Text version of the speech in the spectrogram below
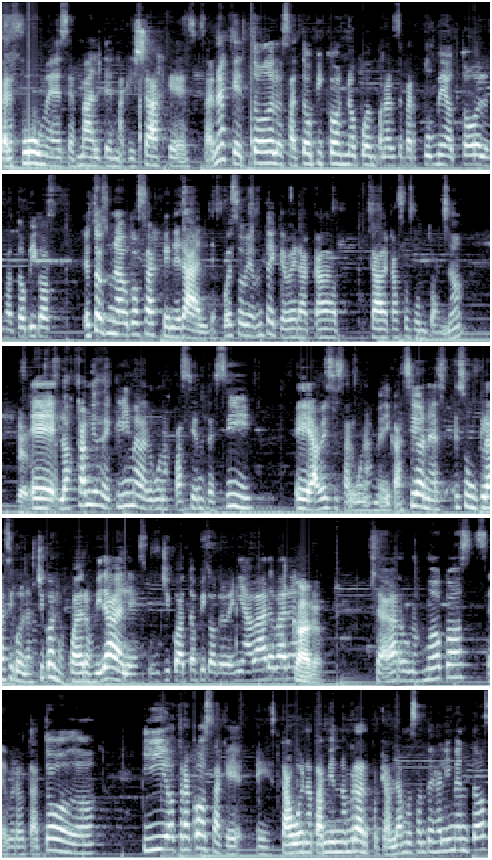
perfumes, esmaltes, maquillajes. O sea, no es que todos los atópicos no pueden ponerse perfume o todos los atópicos. Esto es una cosa general. Después, obviamente, hay que ver a cada, cada caso puntual, ¿no? Claro. Eh, los cambios de clima en algunos pacientes sí, eh, a veces algunas medicaciones. Es un clásico en los chicos los cuadros virales. Un chico atópico que venía bárbaro, Claro. se agarra unos mocos, se brota todo. Y otra cosa que está bueno también nombrar, porque hablamos antes de alimentos,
